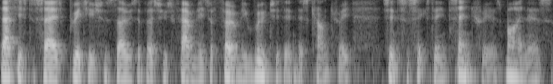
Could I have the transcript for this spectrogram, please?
That is to say, as British as those of us whose families are firmly rooted in this country since the 16th century, as mine is.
